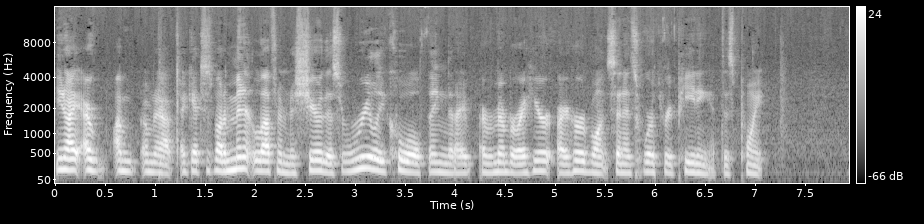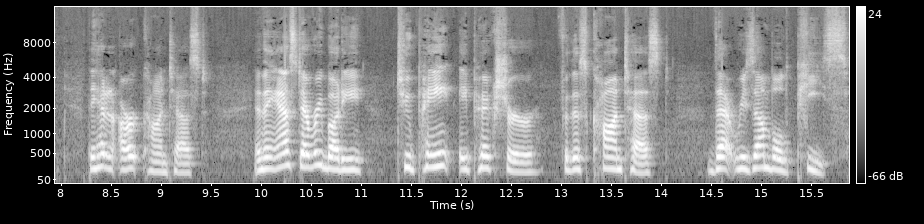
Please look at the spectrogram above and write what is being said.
you know, I, I, am I'm gonna, I get just about a minute left. I'm gonna share this really cool thing that I, I remember I hear, I heard once, and it's worth repeating at this point. They had an art contest, and they asked everybody to paint a picture for this contest that resembled peace.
